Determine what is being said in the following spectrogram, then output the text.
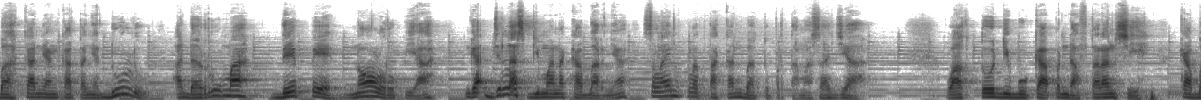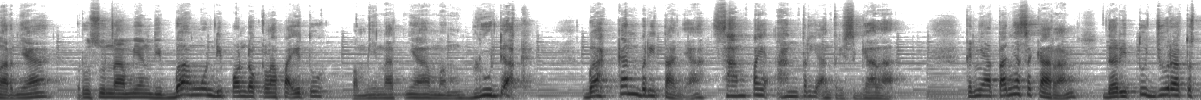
Bahkan yang katanya dulu ada rumah DP 0 rupiah, nggak jelas gimana kabarnya selain peletakan batu pertama saja. Waktu dibuka pendaftaran sih, kabarnya rusunami yang dibangun di Pondok Kelapa itu peminatnya membludak. Bahkan beritanya sampai antri-antri segala. Kenyataannya sekarang dari 780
